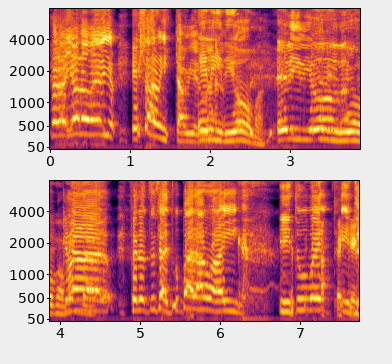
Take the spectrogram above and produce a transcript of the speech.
Pero yo lo veo yo. Esa vista, mi El idioma. El idioma. El idioma, Claro. Pero tú sabes, tú parado ahí y tú ves. y tú-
